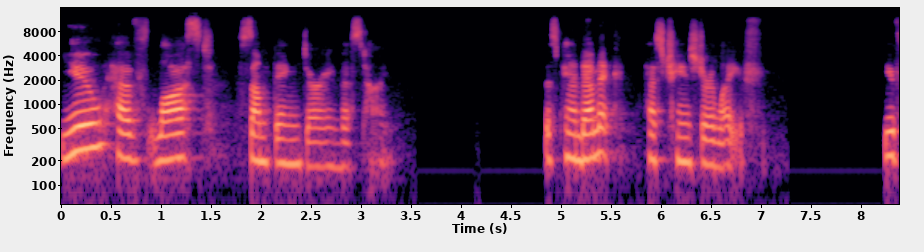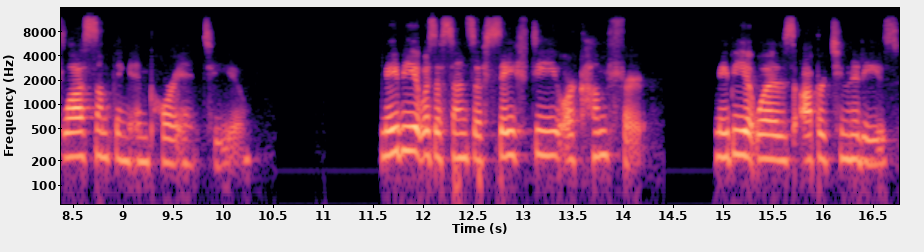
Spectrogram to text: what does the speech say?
You have lost something during this time. This pandemic has changed your life. You've lost something important to you. Maybe it was a sense of safety or comfort. Maybe it was opportunities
